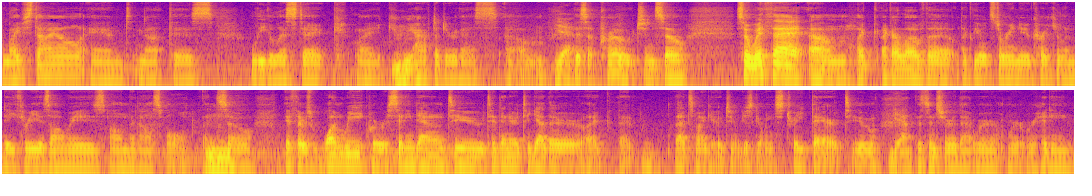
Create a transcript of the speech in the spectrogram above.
lifestyle and not this legalistic like we Mhm. have to do this um, Yeah. this approach and so so with that um, like like i love the like the old story new curriculum day three is always on the gospel and Mhm. so if there's one week where we're sitting down to to dinner together like that that's my go-to i'm just going straight there to Yeah. just ensure that we're, we're we're hitting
